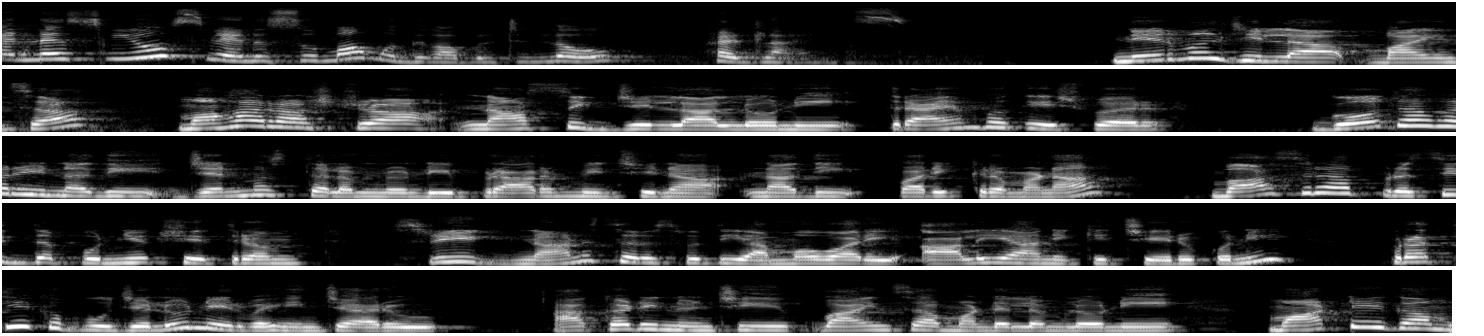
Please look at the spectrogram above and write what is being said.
ఎన్ఎస్ న్యూస్ నేను సుమా ముందుగా బులెటిన్లో హెడ్లైన్స్. నిర్మల్ జిల్లా బాయిన్స మహారాష్ట్ర నాసిక్ జిల్లాల్లోని త్రయంబకేశ్వర్ గోదావరి నది జన్మస్థలం నుండి ప్రారంభించిన నది పరిక్రమణ బాసరా ప్రసిద్ధ పుణ్యక్షేత్రం శ్రీ జ్ఞాన సరస్వతి అమ్మవారి ఆలయానికి చేరుకుని ప్రత్యేక పూజలు నిర్వహించారు. అక్కడి నుంచి బాయిన్సా మండలంలోని మాటేగాం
